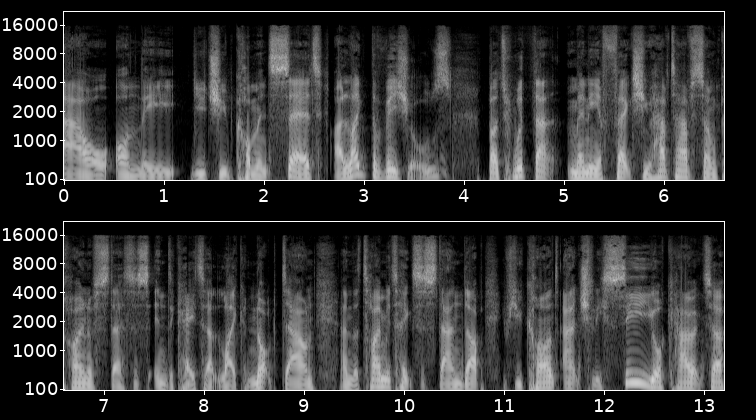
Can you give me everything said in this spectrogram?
Owl on the YouTube comments said, I like the visuals, But with that many effects, you have to have some kind of status indicator like knockdown and the time it takes to stand up if you can't actually see your character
